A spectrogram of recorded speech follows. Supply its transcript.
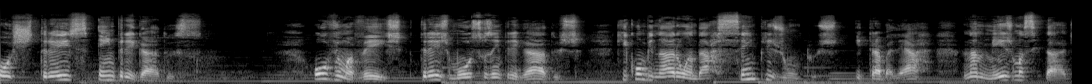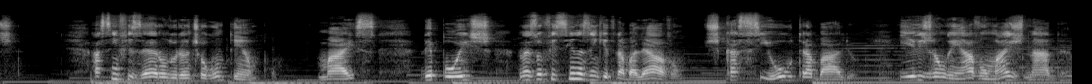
Os três empregados. Houve uma vez três moços empregados que combinaram andar sempre juntos e trabalhar na mesma cidade. Assim fizeram durante algum tempo, mas depois, nas oficinas em que trabalhavam, escasseou o trabalho e eles não ganhavam mais nada,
